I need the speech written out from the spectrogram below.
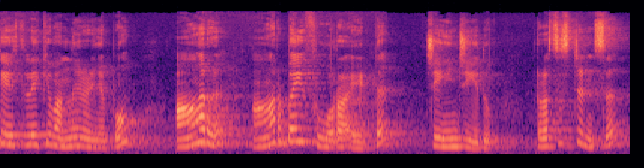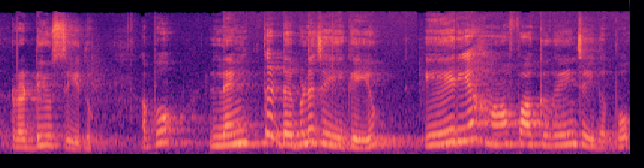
കേസിലേക്ക് വന്നു കഴിഞ്ഞപ്പോൾ ആറ് ആർ ബൈ ഫോർ ആയിട്ട് ചേഞ്ച് ചെയ്തു. റെസിസ്റ്റൻസ് റെഡ്യൂസ് ചെയ്തു. അപ്പോൾ ലെങ്ത്ത് ഡബിൾ ചെയ്യുകയും ഏരിയ ഹാഫ് ആക്കുകയും ചെയ്തപ്പോൾ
